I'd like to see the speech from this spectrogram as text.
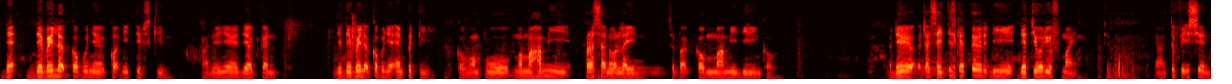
de- develop kau punya cognitive skill. Maknanya dia akan dia develop kau punya empathy. Kau mampu memahami perasaan orang lain sebab kau memahami diri kau. Dia scientist kata di the theory of mind. Macam tu. Ya, itu fiction.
